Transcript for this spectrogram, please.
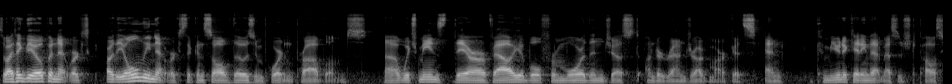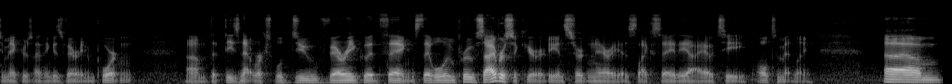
so I think the open networks are the only networks that can solve those important problems, uh, which means they are valuable for more than just underground drug markets. And communicating that message to policymakers, I think, is very important. Um, that these networks will do very good things. They will improve cybersecurity in certain areas, like, say, the IoT, ultimately. Um,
